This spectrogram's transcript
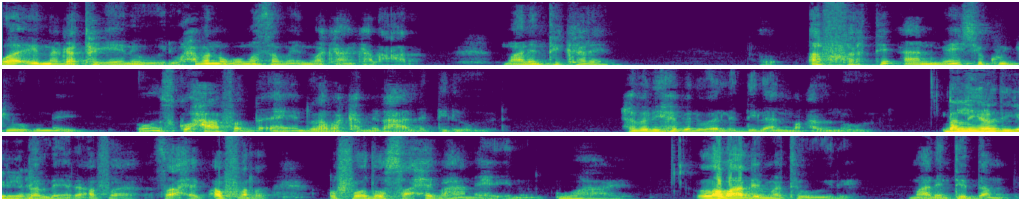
waa inaga tageen yidhi. Waxba naguma samayn markaan kala carar maalinti kale afarti aan meesha ku joognay oon isku xaafadda ahayn laba ka mid ahaa la dili yidhi. Hebel iyo hebel waa la dilaan maqalna uu yidhi. Dhallinyaradii yaryar dhalinyaro afar saaxiib afar qofood oo saaxiib ahaan ahayn labaa dhimata uu yidhi maalintii dambe.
